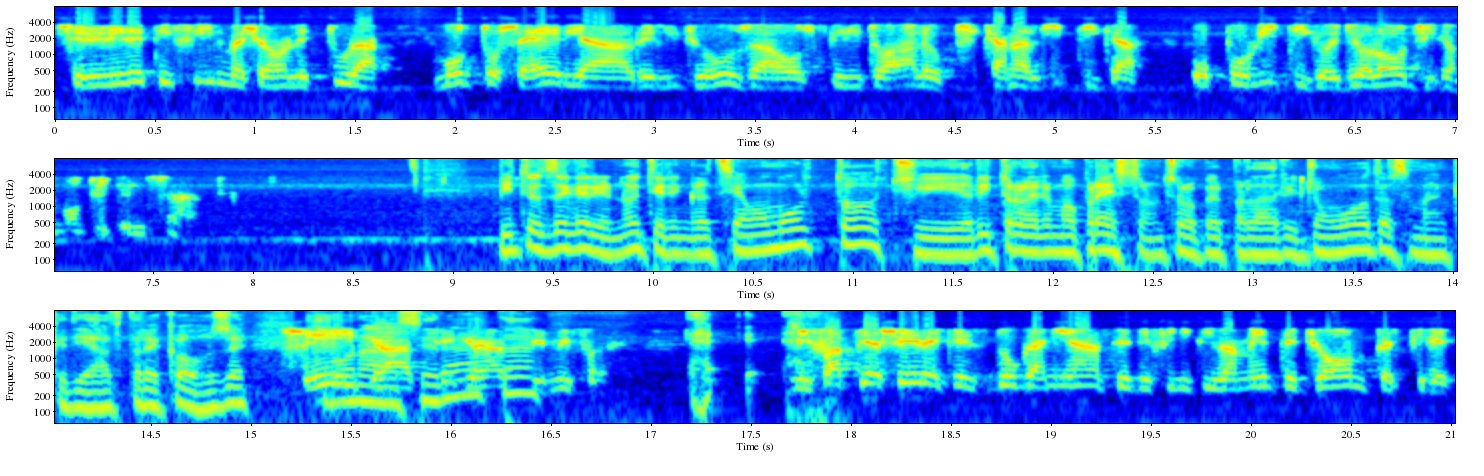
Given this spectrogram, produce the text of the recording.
se vedete i film c'è una lettura molto seria, religiosa o spirituale o psicanalitica o politico-ideologica molto interessante. Vito Zagario, noi ti ringraziamo molto, ci ritroveremo presto non solo per parlare di John Waters ma anche di altre cose. Sì, Buona grazie, serata. Grazie. Mi, fa, mi fa piacere che sdoganiate definitivamente John perché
